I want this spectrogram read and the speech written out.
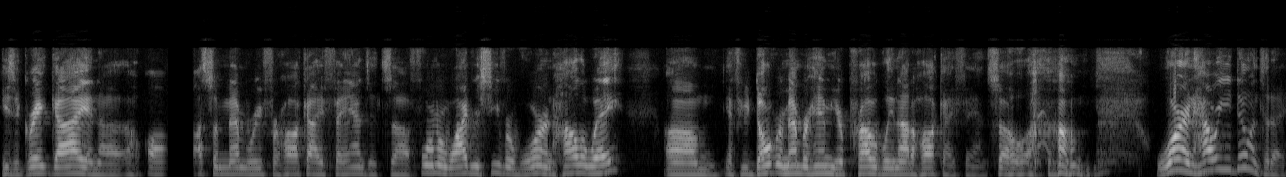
he's a great guy and an awesome memory for Hawkeye fans. It's uh, former wide receiver Warren Holloway. Um, if you don't remember him, you're probably not a Hawkeye fan. So, um, Warren, how are you doing today?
